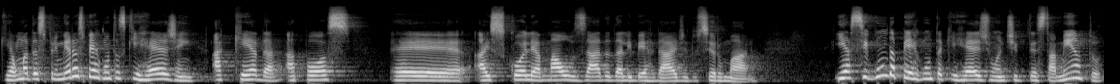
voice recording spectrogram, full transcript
que é uma das primeiras perguntas que regem a queda após é, a escolha mal usada da liberdade do ser humano. E a segunda pergunta que rege o Antigo Testamento,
